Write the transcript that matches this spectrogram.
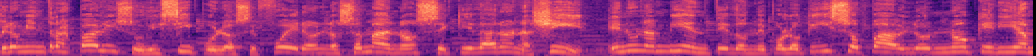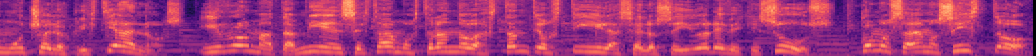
Pero mientras Pablo y sus discípulos se fueron, los hermanos se quedaron allí, en un ambiente donde por lo que hizo Pablo no querían mucho a los cristianos. Y Roma también se estaba mostrando bastante hostil hacia los seguidores de Jesús. ¿Cómo sabemos esto?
